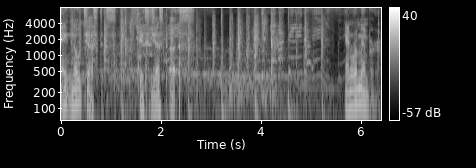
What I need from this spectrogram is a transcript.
Ain't no justice, it's just us. And remember,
